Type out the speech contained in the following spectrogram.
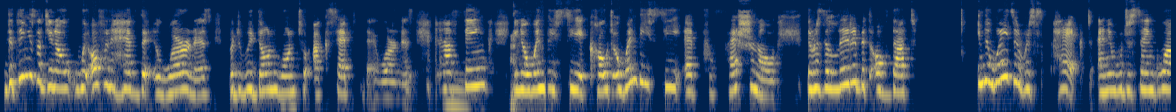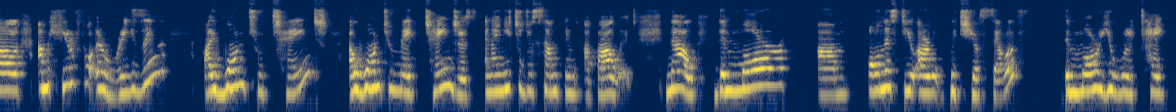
the thing is that you know we often have the awareness but we don't want to accept the awareness and i mm. think you know when they see a coach or when they see a professional there is a little bit of that in a way the respect and it would just saying well i'm here for a reason i want to change I want to make changes and I need to do something about it. Now, the more um, honest you are with yourself, the more you will take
